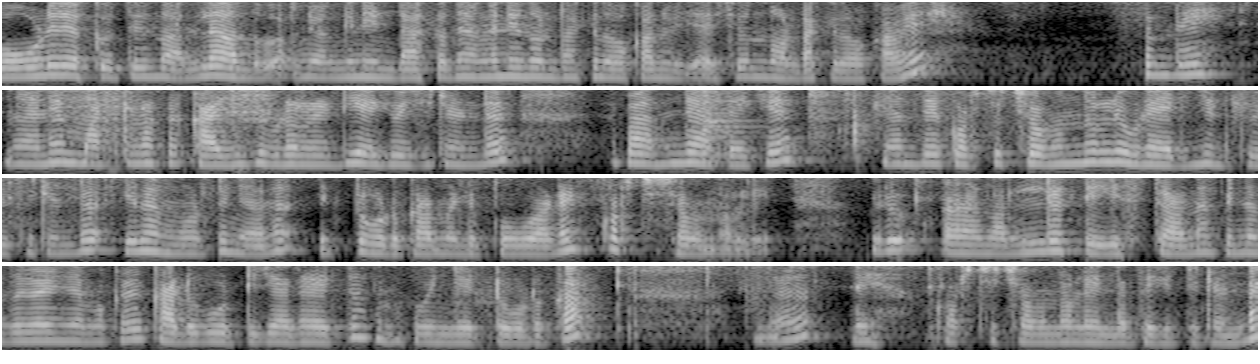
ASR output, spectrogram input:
ബോണിനൊക്കെ ഒത്തിരി നല്ലതാണെന്ന് പറഞ്ഞു. അങ്ങനെ ഉണ്ടാക്കുന്നത് അങ്ങനെയൊന്നും ഉണ്ടാക്കി നോക്കാമെന്ന് വിചാരിച്ചു. ഒന്ന് ഉണ്ടാക്കി നോക്കാവേ. ദേ ഞാൻ മട്ടണൊക്കെ കഴുകി ഇവിടെ റെഡിയാക്കി വെച്ചിട്ടുണ്ട്. അപ്പോൾ അതിന്റെ അകത്തേക്ക് ഞാൻ ദേ കുറച്ച് ചുവന്നുള്ളി ഇവിടെ അരിഞ്ഞെടുത്ത് വെച്ചിട്ടുണ്ട്. ഇതങ്ങോട്ട് ഞാൻ ഇട്ട് കൊടുക്കാൻ വേണ്ടി പോവുകയാണെങ്കിൽ കുറച്ച് ചുവന്നുള്ളി. ഒരു നല്ല ടേസ്റ്റാണ്. പിന്നെ അത് കഴിഞ്ഞ് നമുക്ക് കടുക് പൊട്ടിക്കാനായിട്ട് നമുക്ക് പിന്നെ ഇട്ട് കൊടുക്കാം. ഞാൻ ദേ കുറച്ച് ചുവന്നുള്ളി എന്റെ അകത്തേക്ക് ഇട്ടിട്ടുണ്ട്.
